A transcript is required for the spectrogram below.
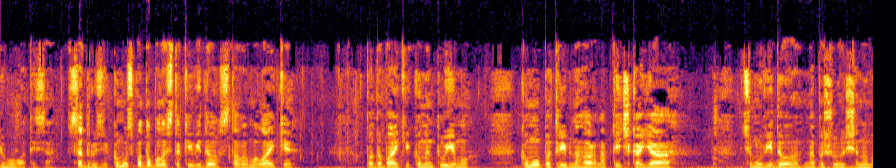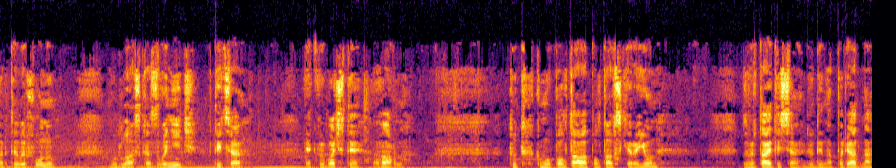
любуватися. Все, друзі, кому сподобалось таке відео, ставимо лайки, вподобайки, коментуємо. Кому потрібна гарна птичка, я в цьому відео напишу ще номер телефону. Будь ласка, дзвоніть. Птиця, як ви бачите, гарна. Тут кому Полтава, Полтавський район. Звертайтеся, людина порядна,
